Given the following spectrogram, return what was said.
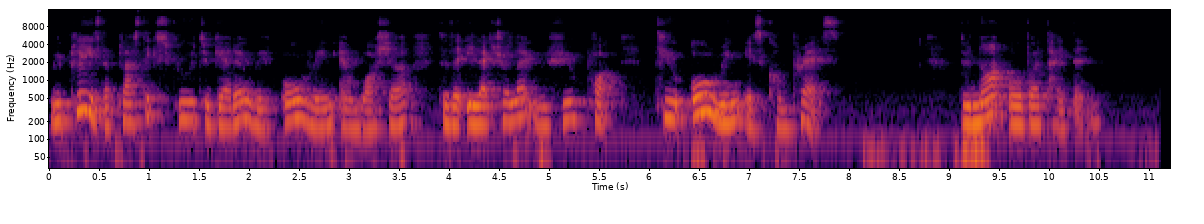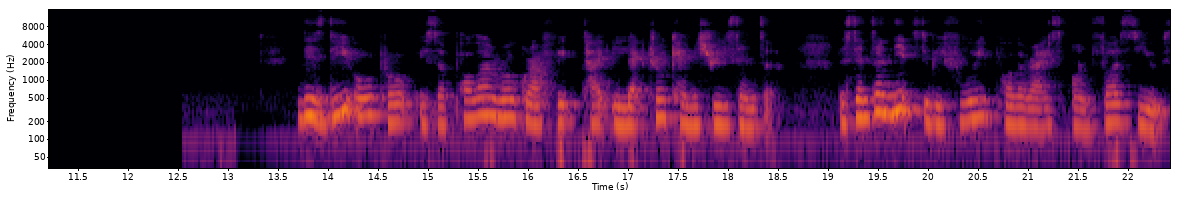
Replace the plastic screw together with O-ring and washer to the electrolyte refill pot till O-ring is compressed. Do not over tighten. This DO probe is a polarographic type electrochemistry sensor. The sensor needs to be fully polarized on first use.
